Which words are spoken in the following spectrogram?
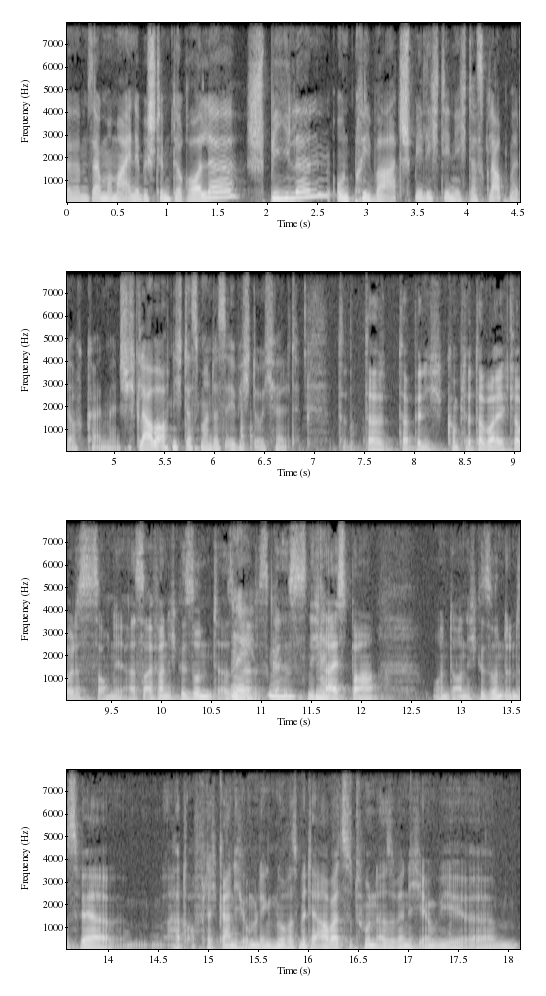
ähm, sagen wir mal, eine bestimmte Rolle spielen und privat spiele ich die nicht. Das glaubt mir doch kein Mensch. Ich glaube auch nicht, dass man das ewig durchhält. Da, da, bin ich komplett dabei. Ich glaube, das ist auch nicht, ist einfach nicht gesund. Also nee. Ne, das, mhm. es ist nicht nee. leistbar und auch nicht gesund und es wäre, hat auch vielleicht gar nicht unbedingt nur was mit der Arbeit zu tun. Also wenn ich irgendwie ähm,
